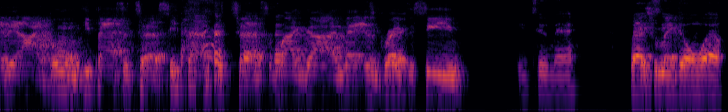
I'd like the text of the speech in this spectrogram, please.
And then, all right, boom, he passed the test. He passed the test. My God, man, it's great right. to see you. You too, man. Glad Thanks for making, doing well.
